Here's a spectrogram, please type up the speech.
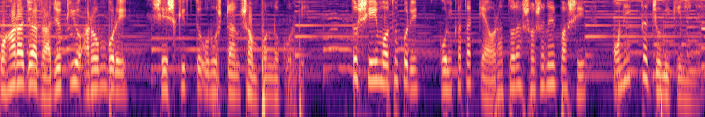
মহারাজার রাজকীয় আড়ম্বরে শেষকৃত্য অনুষ্ঠান সম্পন্ন করবে। তো সেই মতো করে কলকাতা কেওড়াতলা শ্মশানের পাশে অনেকটা জমি কিনে নেয়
